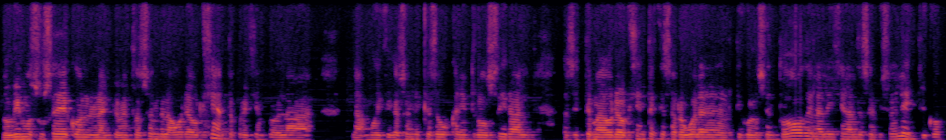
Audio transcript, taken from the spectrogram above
Lo mismo sucede con la implementación de las obras urgentes, por ejemplo, las modificaciones que se buscan introducir al, sistema de obras urgentes que se regulan en el artículo 102 de la Ley General de Servicios Eléctricos,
